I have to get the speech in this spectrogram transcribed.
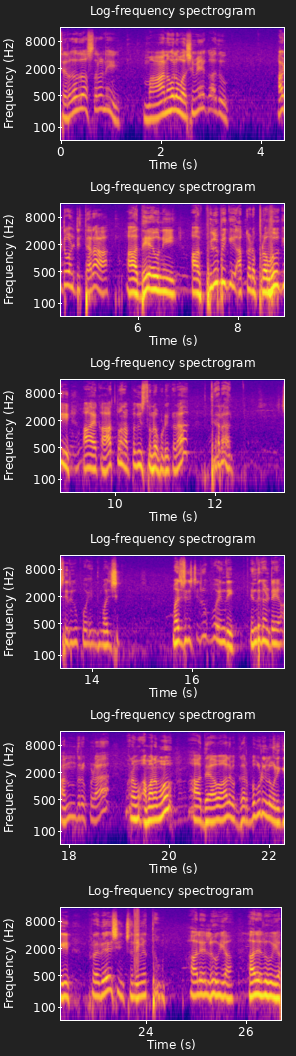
చిరదస్తులని మానవుల వశమే కాదు. అటువంటి తెర ఆ దేవుని ఆ పిలుపుకి అక్కడ ప్రభువుకి ఆ యొక్క ఆత్మను అప్పగిస్తున్నప్పుడు ఇక్కడ తెర చిరిగిపోయింది. మనిషికి మనిషికి చిరిగిపోయింది. ఎందుకంటే అందరూ కూడా మనం మనము ఆ దేవాలయ గర్భగుడిలోనికి ప్రవేశించు నిమిత్తం. హాలే లూయ హాలే లూయ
